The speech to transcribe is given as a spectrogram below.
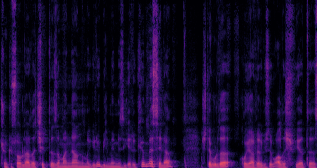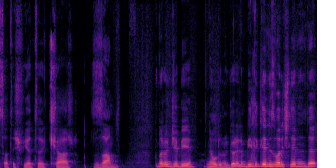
Çünkü sorularda çıktığı zaman ne anlama geliyor bilmemiz gerekiyor. Mesela işte burada koyu harflerle göstereyim. Alış fiyatı, satış fiyatı, kar, zam, Bunlar önce bir ne olduğunu görelim. Bildikleriniz var içlerinizde,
